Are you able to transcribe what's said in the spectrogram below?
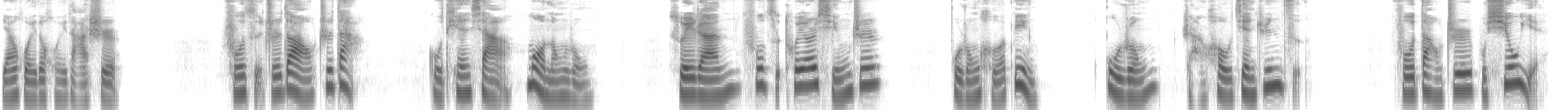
颜回的回答是：“夫子之道之大，故天下莫能容。虽然夫子推而行之，不容合并，不容然后见君子。夫道之不修也，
